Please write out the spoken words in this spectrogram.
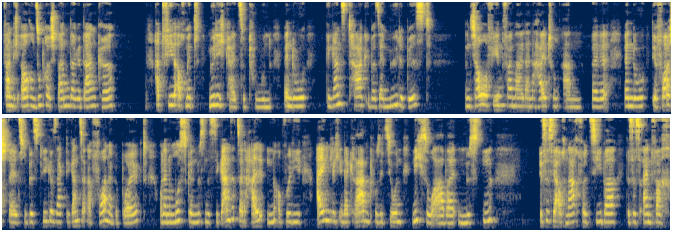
fand ich auch ein super spannender Gedanke, hat viel auch mit Müdigkeit zu tun. Wenn du den ganzen Tag über sehr müde bist, dann schau auf jeden Fall mal deine Haltung an. Weil wenn du dir vorstellst, du bist wie gesagt die ganze Zeit nach vorne gebeugt und deine Muskeln müssen es die ganze Zeit halten, obwohl die eigentlich in der geraden Position nicht so arbeiten müssten, ist es ja auch nachvollziehbar, dass es einfach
